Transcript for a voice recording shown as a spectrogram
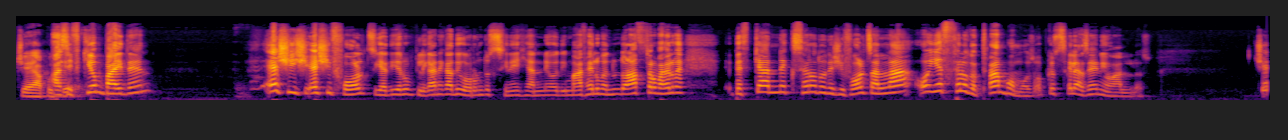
Και απουσία- Ας ευκεί ο Biden, έχει, έχει faults, γιατί οι Ρεπουμπλικάνοι κατηγορούν το συνέχεια, ναι, ότι μα θέλουμε τον άνθρωπο, θέλουμε... Παιδιά, ναι, ξέρω ότι έχει faults, αλλά όχι, δεν θέλω το Τραμπ όμως, όποιος θέλει ας είναι ο άλλος. Και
